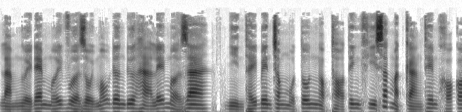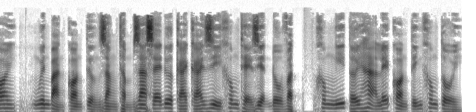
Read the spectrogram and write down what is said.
làm người đem mới vừa rồi mẫu đơn đưa hạ lễ mở ra, nhìn thấy bên trong một tôn ngọc thỏ tinh khi sắc mặt càng thêm khó coi, nguyên bản còn tưởng rằng thẩm ra sẽ đưa cái cái gì không thể diện đồ vật, không nghĩ tới hạ lễ còn tính không tồi,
